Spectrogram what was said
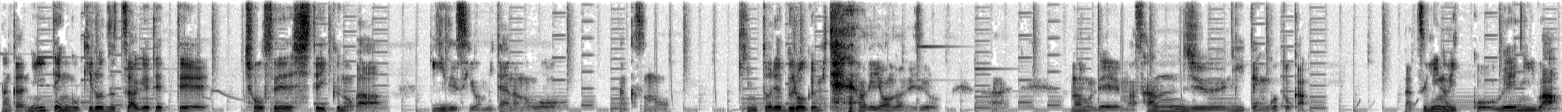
なんか2.5キロずつ上げてって調整していくのがいいですよみたいなのを、なんかその筋トレブログみたいなので読んだんですよ。はい。なので、まあ、32.5とか、次の1個上には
